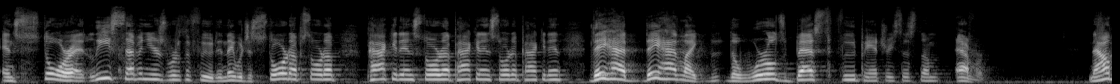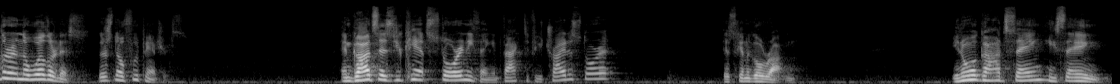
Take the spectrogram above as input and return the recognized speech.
and store at least seven years worth of food. And they would just store it up, store it up, pack it in, store it up, pack it in, store it up, pack it in. They had, they had like the world's best food pantry system ever. Now they're in the wilderness, there's no food pantries. And God says you can't store anything. In fact, if you try to store it, it's going to go rotten. You know what God's saying? He's saying,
